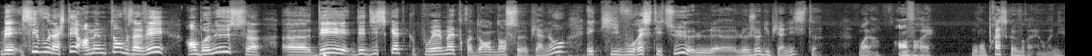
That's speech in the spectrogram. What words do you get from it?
Mais si vous l'achetez, en même temps, vous avez en bonus euh, des, disquettes que vous pouvez mettre dans, ce piano et qui vous restituent le jeu du pianiste, voilà, en vrai ou presque vrai, on va dire.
